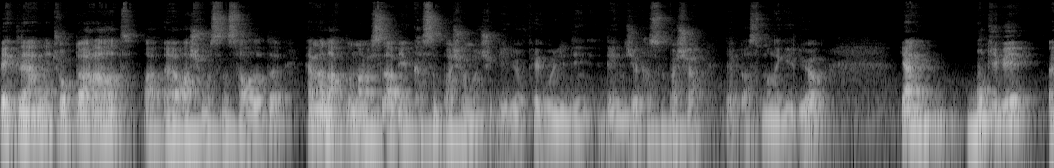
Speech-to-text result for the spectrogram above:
beklenenden çok daha rahat e, aşmasını sağladı. Hemen aklıma mesela bir Kasımpaşa maçı geliyor. Feguli de- denince Kasımpaşa deplasmanı geliyor. Yani bu gibi e,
